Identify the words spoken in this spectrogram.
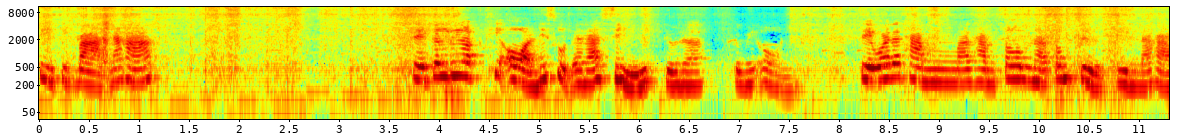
สี่สิบบาทนะคะ เจก็เลือกที่อ่อนที่สุดเลยนะสีดูนะตรงนี้อ่อน เจว่าจะทำมาทำต้มนะ ต้มจืดกินนะคะ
